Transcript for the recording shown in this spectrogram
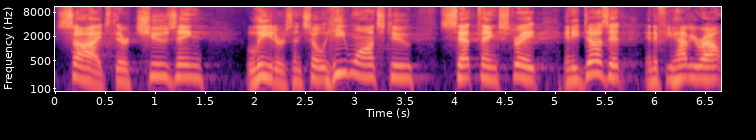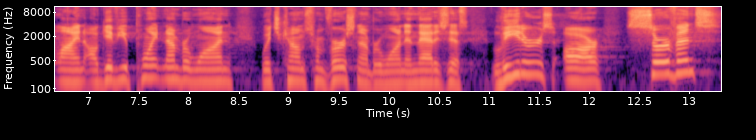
sides. They're choosing leaders. And so he wants to set things straight, and he does it. And if you have your outline, I'll give you point number one, which comes from verse number one, and that is this Leaders are servants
